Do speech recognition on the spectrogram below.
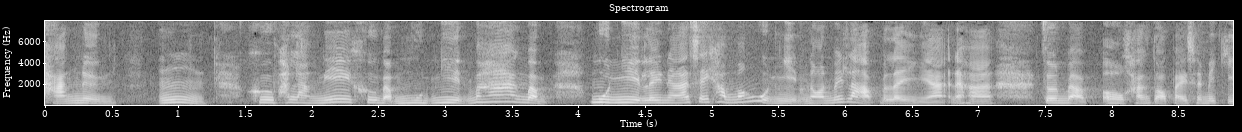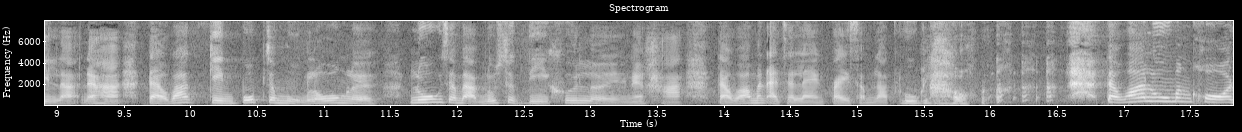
ครั้งหนึ่ง อืมคือพลังนี่คือแบบหงุดหงิดมากแบบหงุดหงิดเลยนะ ใช้คำว่าหงุดหงิดนอนไม่หลับอะไรอย่างเงี้ยนะคะ จนแบบเออครั้งต่อไปฉันไม่กินแล้วนะคะ แต่ว่ากินปุ๊บจมูกโล่งเลย ลูกจะแบบรู้สึกดีขึ้นเลยนะคะ แต่ว่ามันอาจจะแรงไปสำหรับลูกเรา แต่ว่าลูกบางคน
